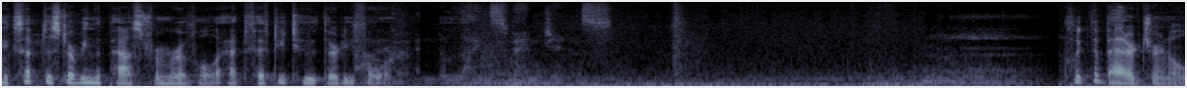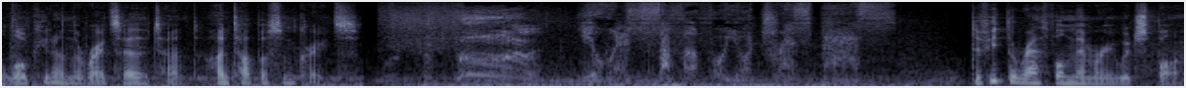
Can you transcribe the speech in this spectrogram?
Accept Disturbing the Past from Rivel at 5234. And the light's vengeance. Click the Battered Journal located on the right side of the tent, on top of some crates. Fool! You will suffer for your trespass. Defeat the Wrathful Memory which spawned.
